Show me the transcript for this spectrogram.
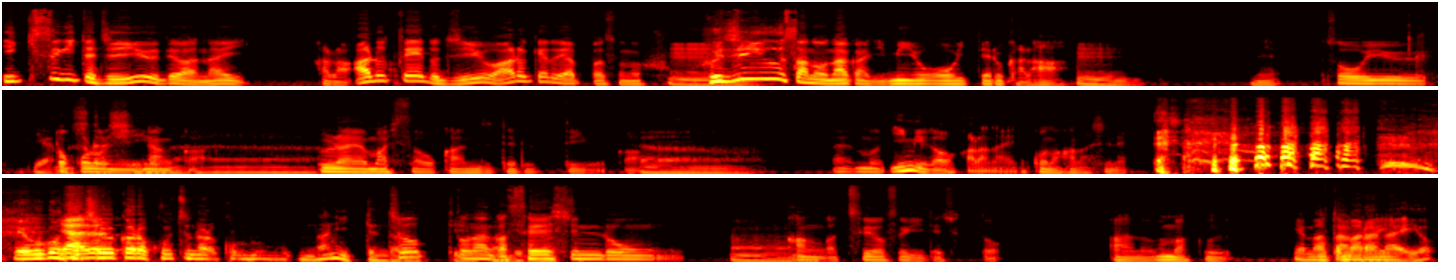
行き過ぎた自由ではないからある程度自由はあるけどやっぱその不,、うん不自由さの中に身を置いてるからうん。そういういや、ところになんか羨ましさを感じてるっていうか、うん。えもう意味がわからないねこの話ね。いや、僕も途中からこいつなら、こ何言ってんだちろうっていうとなんか精神論うん感が強すぎてちょっとあのうまくいや、まとまらないよ。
